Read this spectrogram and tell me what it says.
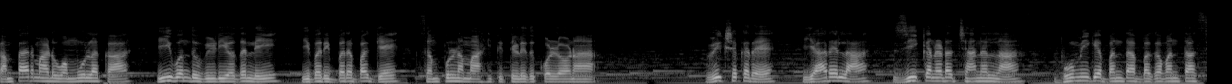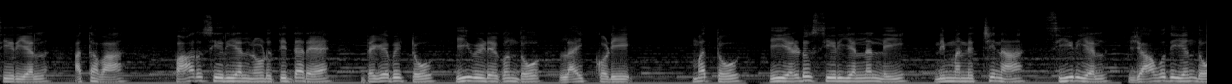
ಕಂಪೇರ್ ಮಾಡುವ ಮೂಲಕ ಈ ಒಂದು ವಿಡಿಯೋದಲ್ಲಿ ಇವರಿಬ್ಬರ ಬಗ್ಗೆ ಸಂಪೂರ್ಣ ಮಾಹಿತಿ ತಿಳಿದುಕೊಳ್ಳೋಣ. ವೀಕ್ಷಕರೇ ಯಾರೆಲ್ಲ ಜಿ ಕನ್ನಡ ಚಾನೆಲ್ನ ಭೂಮಿಗೆ ಬಂದ ಭಗವಂತ ಸೀರಿಯಲ್ ಅಥವಾ ಪಾರು ಸೀರಿಯಲ್ ನೋಡುತ್ತಿದ್ದರೆ ದಯವಿಟ್ಟು ಈ ವಿಡಿಯೋಗೊಂದು ಲೈಕ್ ಕೊಡಿ. ಮತ್ತು ಈ ಎರಡು ಸೀರಿಯಲ್ನಲ್ಲಿ ನಿಮ್ಮ ನೆಚ್ಚಿನ ಸೀರಿಯಲ್ ಯಾವುದು ಎಂದು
